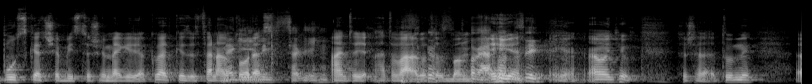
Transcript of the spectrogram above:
Busquets sem biztos, hogy megéri a következőt, Fernando Torres, hát, hogy, hát a válogatottban. Igen, igen, nem mondjuk, sose lehet tudni. Uh,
